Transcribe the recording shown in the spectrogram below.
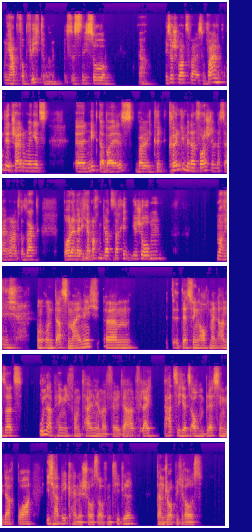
Und ihr habt Verpflichtungen. Das ist nicht so, ja, nicht so schwarz-weiß. Und vor allem gute Entscheidung, wenn jetzt äh, Nick dabei ist, weil ich könnt, könnte mir dann vorstellen, dass der eine oder andere sagt, boah, dann werde ich ja noch einen Platz nach hinten geschoben. Mache ich nicht. und, und das meine ich, ähm, deswegen auch mein Ansatz, unabhängig vom Teilnehmerfeld, ja. Vielleicht hat sich jetzt auch ein Blessing gedacht, boah, ich habe eh keine Chance auf den Titel, dann droppe ich raus.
